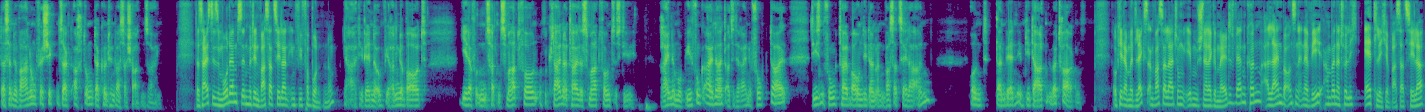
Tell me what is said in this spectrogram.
dass er eine Warnung verschickt und sagt, Achtung, da könnte ein Wasserschaden sein. Das heißt, diese Modems sind mit den Wasserzählern irgendwie verbunden, ne? Ja, die werden da irgendwie rangebaut. Jeder von uns hat ein Smartphone und ein kleiner Teil des Smartphones ist die reine Mobilfunkeinheit, also der reine Funkteil. Diesen Funkteil bauen die dann an Wasserzähler an und dann werden eben die Daten übertragen. Okay, damit Lecks an Wasserleitungen eben schneller gemeldet werden können. Allein bei uns in NRW haben wir natürlich etliche Wasserzähler.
